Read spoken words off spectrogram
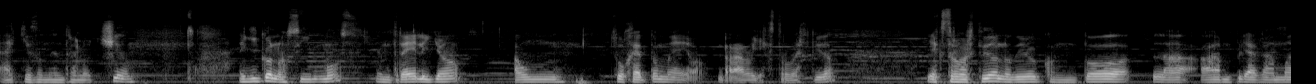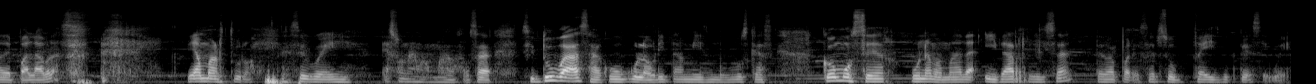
aquí es donde entra lo chido. Aquí conocimos, entre él y yo, a un sujeto medio raro y extrovertido. Y extrovertido lo digo con toda la amplia gama de palabras. Se llama Arturo. Ese güey es una mamada. O sea, si tú vas a Google ahorita mismo, buscas cómo ser una mamada y dar risa, te va a aparecer su Facebook de ese güey.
